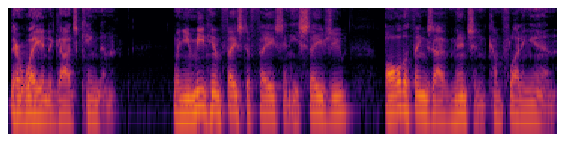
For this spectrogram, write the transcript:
their way into God's kingdom. When you meet Him face to face and He saves you, all the things I've mentioned come flooding in.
